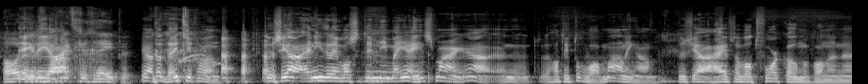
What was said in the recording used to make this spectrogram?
Oh, dat Hele is jaar- hard gegrepen. Ja, dat deed hij gewoon. Dus ja, en iedereen was het er niet mee eens, maar ja, en, eh, had hij toch wel maling aan. Dus ja, hij heeft dan wel het voorkomen van een, eh,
